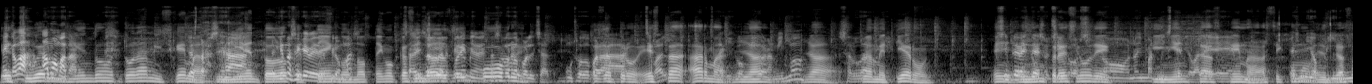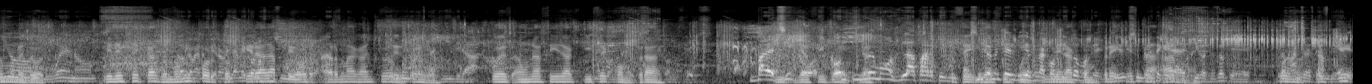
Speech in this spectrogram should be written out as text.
Venga, va, vamos a matar. todas mis gemas. Está, o sea, y miren todo es que no sé lo que, tengo. No tengo casi nada. Soy pobre. Por el chat. Un saludo para. Pero esta arma ya la metieron en, un precio de no, 500 gemas, así como el brazo moledor. En este caso no me importó que era la peor arma gancho del juego, pues aún así la quise comprar. Vale, chicos, sí, continuemos ya. la partidita. Simplemente el vídeo será cortito porque simplemente quería deciros eso que los ganchos están bien.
